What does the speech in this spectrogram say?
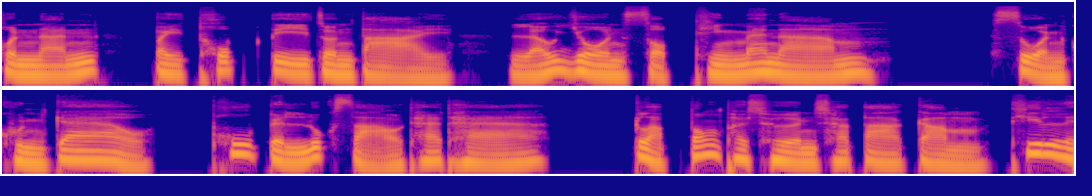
คนนั้นไปทุบตีจนตาย แล้วโยนศพทิ้งแม่น้ำ ส่วนคุณแก้ว ผู้เป็นลูกสาวแท้ๆ กลับต้องเผชิญชะตากรรมที่เล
